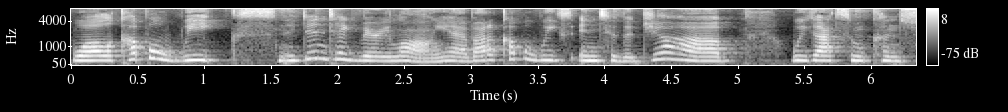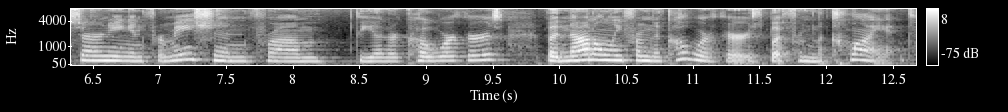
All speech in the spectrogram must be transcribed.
Well, a couple weeks, it didn't take very long, yeah, about a couple weeks into the job, we got some concerning information from the other coworkers but not only from the coworkers, but from the client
